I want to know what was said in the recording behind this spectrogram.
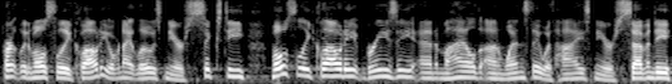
partly to mostly cloudy, overnight lows near 60, mostly cloudy, breezy, and mild on Wednesday with highs near 70,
